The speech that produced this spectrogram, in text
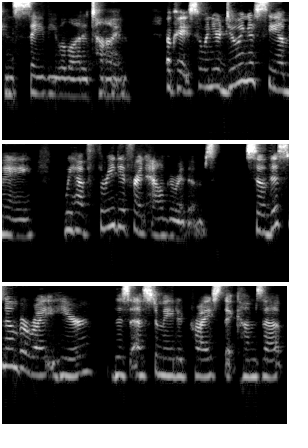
can save you a lot of time. Okay, so when you're doing a CMA, we have three different algorithms. So this number right here, this estimated price that comes up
